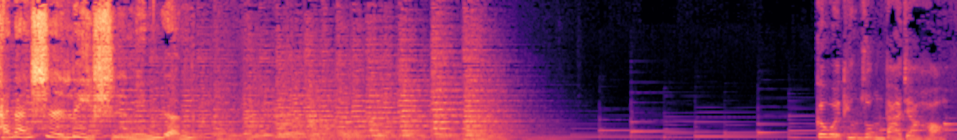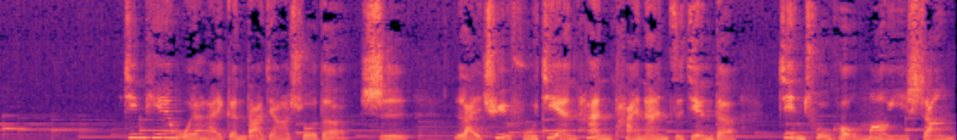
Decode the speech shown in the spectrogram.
台南市历史名人。各位听众，大家好。今天我要来跟大家说的是，来去福建和台南之间的进出口贸易商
